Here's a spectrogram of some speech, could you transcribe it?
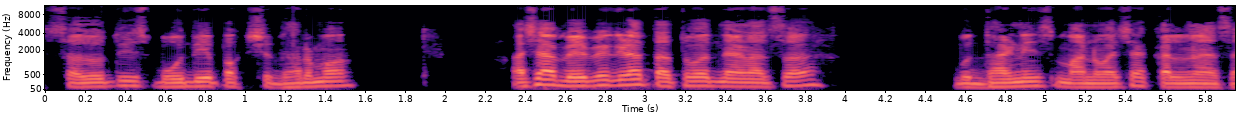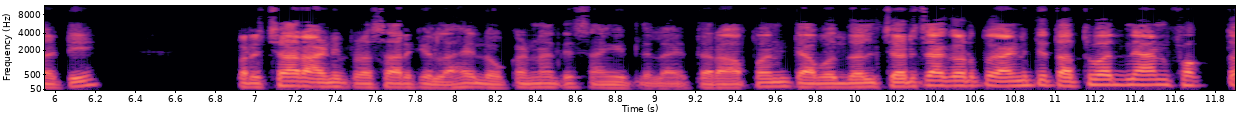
सदोतीस बोधी पक्ष धर्म अशा वेगवेगळ्या तत्वज्ञानाचं बुद्धांनी मानवाच्या कल्याणासाठी प्रचार आणि प्रसार केला आहे लोकांना ते सांगितलेलं आहे. तर आपण त्याबद्दल चर्चा करतोय आणि ते तत्वज्ञान फक्त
